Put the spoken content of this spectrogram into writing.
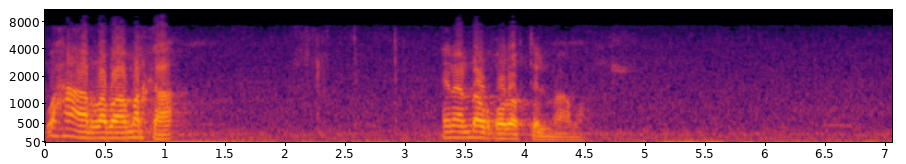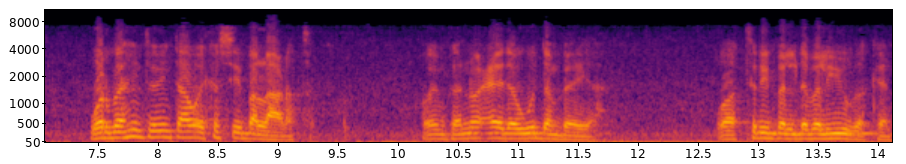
Waxa aan rabaa marka inaan dhowr qodob tilmaamo. Warbaahintu intaa way ka sii ballaadhatay. Oo imka nooceeda ugu dambeeya waa triple w ga kan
